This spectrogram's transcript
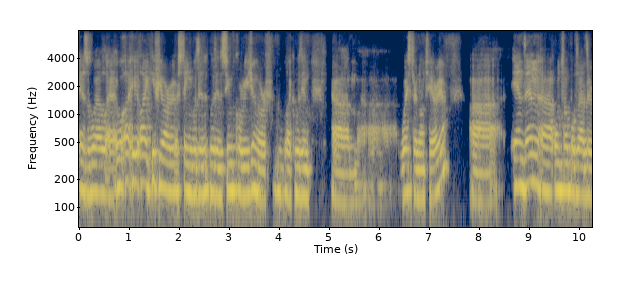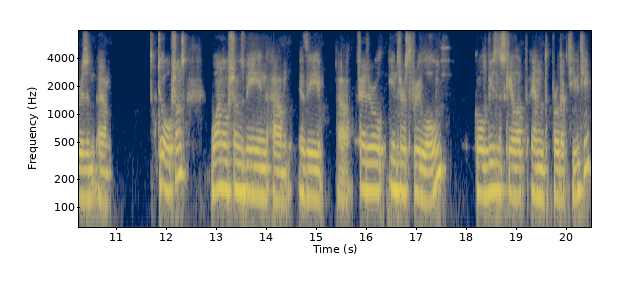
as well, uh, well, uh, like if you are staying within within Simcoe region or like within um, uh, Western Ontario, uh, and then uh, on top of that there is an, um, two options. One option is being um, the federal interest-free loan called Business Scale Up and Productivity.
